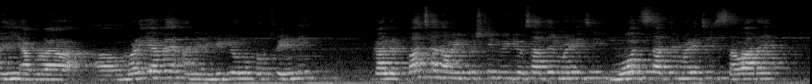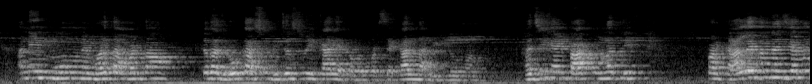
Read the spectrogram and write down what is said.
અહીં આપણા મળી આવે અને વિડીયોનું કરશું એન્ડિંગ કાલે પાછા નવા ઇન્ટરેસ્ટિંગ વીડિયો સાથે મળી છે, મોજ સાથે મળી છે સવારે. અને મોનુને મળતા મળતા કદાચ રોકા સુધી જશું એ કાલે ખબર પડશે કાલના વિડીયોમાં. હજી કાંઈ પાકું નથી, પણ કાલે તમને જ્યારે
